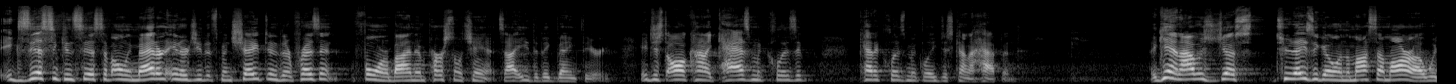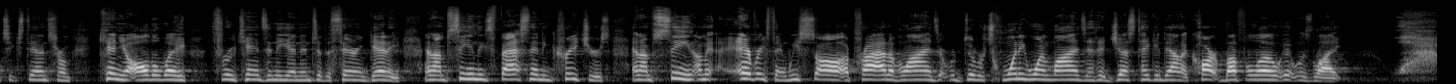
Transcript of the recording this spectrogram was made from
exists and consists of only matter and energy that's been shaped into their present form by an impersonal chance, i.e., the Big Bang Theory. It just all kind of cataclysmically just kind of happened. Again, I was just two days ago in the Masai Mara, which extends from Kenya all the way through Tanzania and into the Serengeti. And I'm seeing these fascinating creatures, and I'm seeing, I mean, everything. We saw a pride of lions. There were 21 lions that had just taken down a Cape buffalo. It was like, wow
